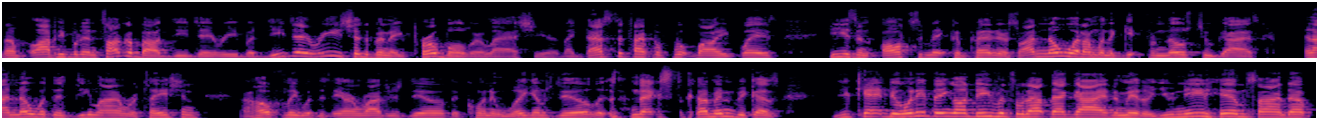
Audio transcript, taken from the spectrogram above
A lot of people didn't talk about DJ Reed, but DJ Reed should have been a Pro Bowler last year. Like that's the type of football he plays. He is an ultimate competitor. So I know what I'm going to get from those two guys. And I know with this D line rotation, and hopefully with this Aaron Rodgers deal, the Quinnen Williams deal is next coming because you can't do anything on defense without that guy in the middle. You need him signed up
